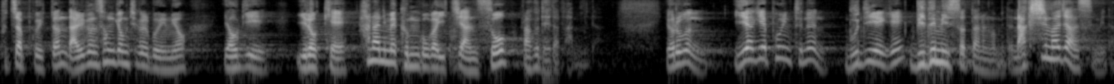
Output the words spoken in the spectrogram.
붙잡고 있던 낡은 성경책을 보이며 여기 이렇게 하나님의 금고가 있지 않소? 라고 대답합니다. 여러분, 이야기의 포인트는 무디에게 믿음이 있었다는 겁니다. 낙심하지 않습니다.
